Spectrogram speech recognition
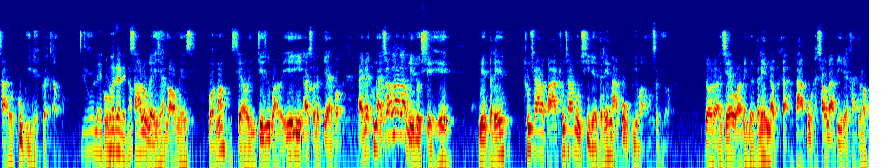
စားတော့ကုပြီးတဲ့အတွက်ကြောင့်ပေါ့ပြောလဲပြောရတယ်နော်စားလို့လည်းရန်ကောင်းတယ်ပေါ့နော်ဆရာဝန်ကျေးဇူးပါပဲအေးအေးအဲ့ဆိုလည်းပြန်ပေါ့ဒါပေမဲ့ခုန6လလောက်နေလို့ရှိရင်မင်းတရင်ထူးခြားပါထူးခြားမှုရှိတယ်တရင်လာပို့ပေးပါအောင်ဆိုပြီးတော့ပြောတော့ရဲဘော်ကနေပြီးတရင်နောက်တစ်ခါလာပို့တာ6လပြည့်တဲ့ခါကျတော့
